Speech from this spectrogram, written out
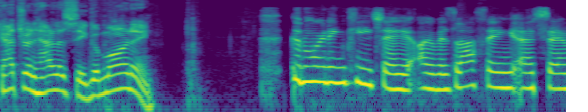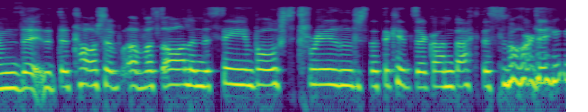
Catherine Hallisey, good morning. Good morning, PJ. I was laughing at um, the the thought of, of us all in the same boat, thrilled that the kids are gone back this morning.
